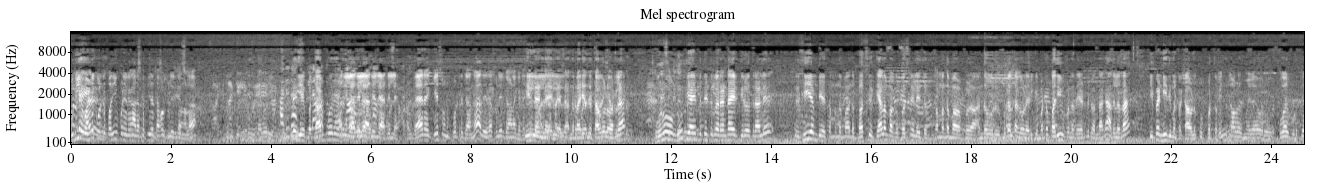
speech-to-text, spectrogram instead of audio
புதிய வழக்கு ஒன்று பதிவு பண்ணிருக்காங்க. அதை பத்தி தகவல் சொல்லியிருக்காங்களா? தற்போது அது இல்ல அது இல்ல அது இல்ல அது இல்ல. அது வேற கேஸ் ஒன்று போட்டிருக்காங்க. அது ஏதாவது சொல்லியிருக்காங்களா கேட்டேன். இல்ல இல்ல இல்ல இல்ல. அந்த மாதிரி அந்த தகவல் வரல. இன்னும் நூத்தி ஐம்பத்தி எட்டு பேர் ரெண்டாயிரத்தி இருபத்தி நாலு சிஎம்டி சம்பந்தமா அந்த பஸ் கேளம்பாக்கம் பஸ் நிலையத்தை சம்பந்தமா இப்ப அந்த ஒரு முதல் தகவல் அறிக்கை மட்டும் பதிவு பண்ணதை எடுத்துட்டு வந்தாங்க. அதுல தான் இப்ப நீதிமன்ற காவலுக்கு உட்படுத்தப்படும் காவலர் மேல ஒரு புகார் கொடுத்து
